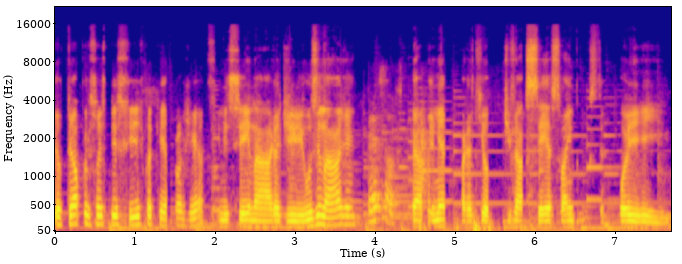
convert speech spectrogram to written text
Eu tenho uma profissão específica que é projetos. Iniciei na área de usinagem. É a primeira área que eu tive acesso à indústria. Foi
